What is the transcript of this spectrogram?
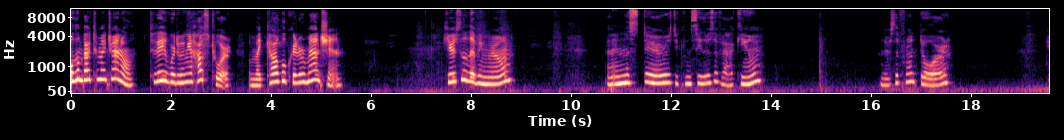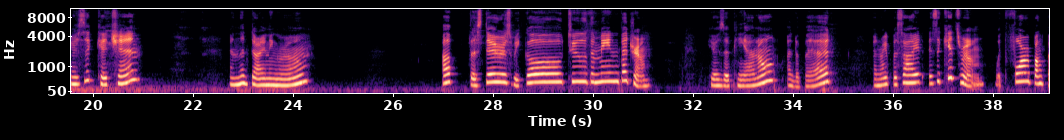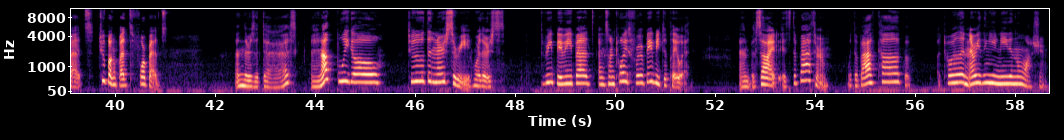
Welcome back to my channel. Today we're doing a house tour of my Calico Critter Mansion. Here's the living room. And in the stairs you can see there's a vacuum. There's the front door. Here's the kitchen. And the dining room. Up the stairs we go to the main bedroom. Here's a piano and a bed. And right beside is a kid's room with four bunk beds. Two bunk beds, four beds. And there's a desk. And up we go to the nursery where there's three baby beds and some toys for a baby to play with. And beside is the bathroom with a bathtub, a toilet, and everything you need in the washroom.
